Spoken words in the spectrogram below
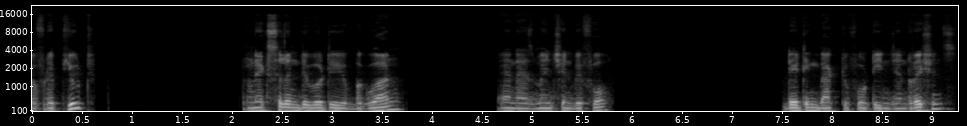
of repute an excellent devotee of Bhagwan, and as mentioned before, dating back to 14 generations.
